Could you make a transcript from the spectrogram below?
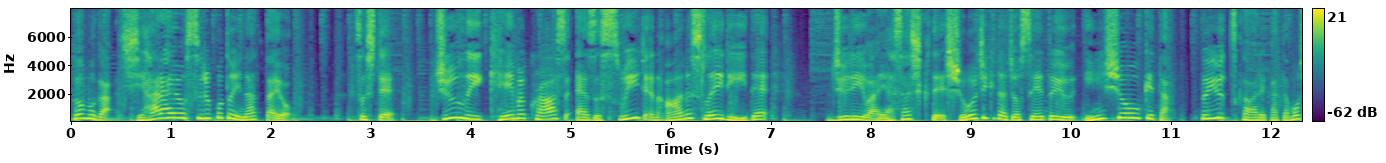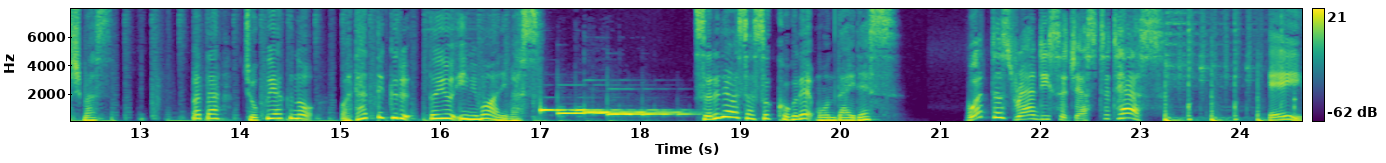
トムが支払いをすることになったよ。そして Julie came across as a sweet and honest lady でジュリーは優しくて正直な女性という印象を受けたという使われ方もします。また直訳の渡ってくるという意味もあります。それでは早速ここで問題です。What does Randy suggest to Tess? A.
